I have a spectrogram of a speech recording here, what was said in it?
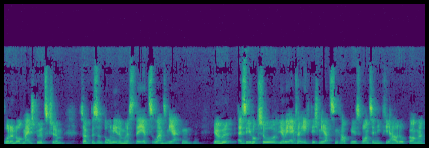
oder nach meinem Sturz geschrieben, sagt er so, Toni, du musst dir jetzt eins merken. Ich hab, also ich habe schon, ich habe einfach echte Schmerzen gehabt. Mir ist wahnsinnig viel Haut abgegangen.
